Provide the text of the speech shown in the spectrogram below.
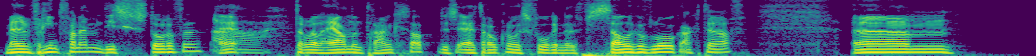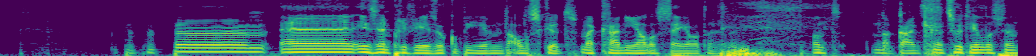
met een vriend van hem, die is gestorven. hè, Ah. terwijl hij aan de drank zat. Dus hij is er ook nog eens voor in de cel gevlogen achteraf. Ehm, en in zijn privé is ook op een gegeven moment alles kut. Maar ik ga niet alles zeggen wat er... want dan kan ik net zo goed heel film...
